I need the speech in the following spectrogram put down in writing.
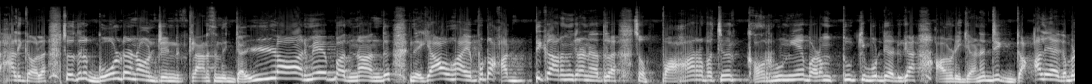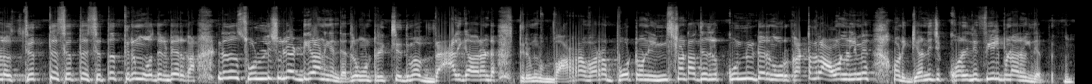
வேலைக்கு ஆகல. ஸோ இதில் கோல்டன் மவுண்டன் கிளான்ஸ் வந்து எல்லாருமே பார்த்தீங்கன்னா வந்து இந்த யாவகாயை போட்டு அடிக்க ஆரம்பிக்கிற நேரத்தில். ஸோ பாரபட்சமே கருணையே படம் தூக்கி போட்டு அடிக்க அவனுடைய எனர்ஜி காலியாக போல செத்து செத்து செத்து திரும்ப வந்துக்கிட்டே இருக்கான். இந்த சொல்லி சொல்லி அடிக்கிறானுங்க. இந்த இடத்துல உன் ட்ரிக்ஸ் எதுவுமே வேலைக்கு ஆகிறான்டா திரும்ப வர வர போட்டவனு இன்ஸ்டண்ட்டாக இதில் கொண்டுகிட்டே இருங்க. ஒரு கட்டத்தில் அவனாலுமே அவனுக்கு எனர்ஜி குறையுது ஃபீல் பண்ண ஆரம்பிக்குது.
